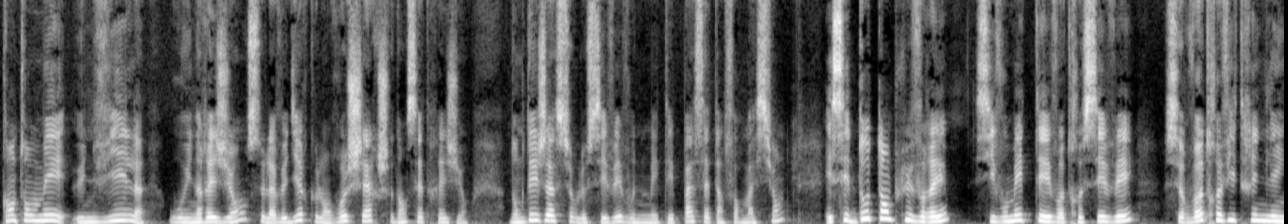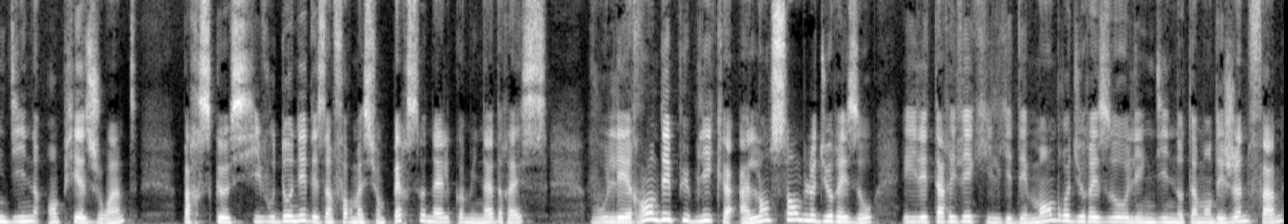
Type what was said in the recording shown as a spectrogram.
Quand on met une ville ou une région, cela veut dire que l'on recherche dans cette région. Donc déjà sur le CV, vous ne mettez pas cette information. Et c'est d'autant plus vrai si vous mettez votre CV sur votre vitrine LinkedIn en pièce jointe, parce que si vous donnez des informations personnelles comme une adresse, vous les rendez publiques à l'ensemble du réseau et il est arrivé qu'il y ait des membres du réseau LinkedIn, notamment des jeunes femmes,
